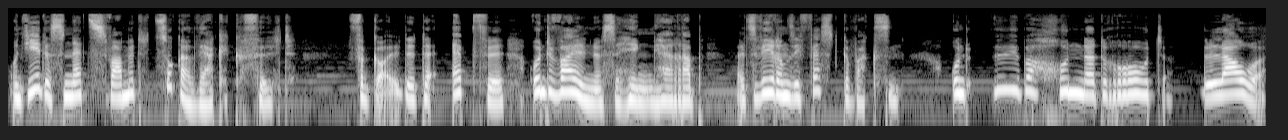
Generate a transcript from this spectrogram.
und jedes Netz war mit Zuckerwerke gefüllt. Vergoldete Äpfel und Walnüsse hingen herab, als wären sie festgewachsen, und über hundert rote, blaue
